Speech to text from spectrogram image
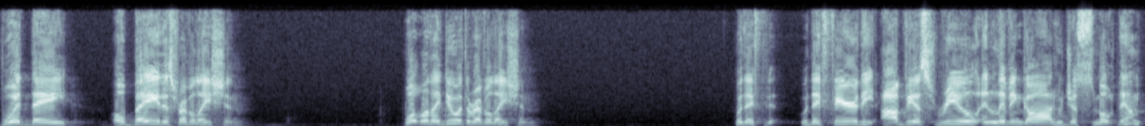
Would they obey this revelation? What will they do with the revelation? Would they, Would they fear the obvious, real, and living God who just smote them?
